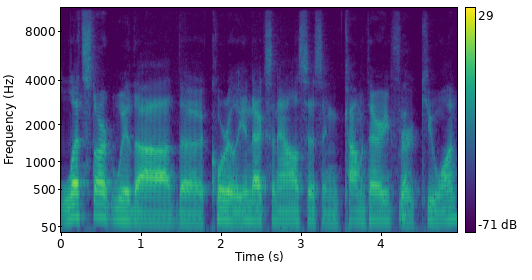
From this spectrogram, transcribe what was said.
Let's start with uh, the quarterly index analysis and commentary for yep. Q1.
